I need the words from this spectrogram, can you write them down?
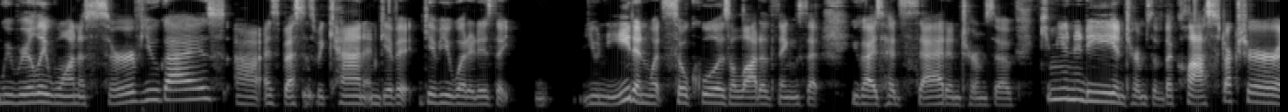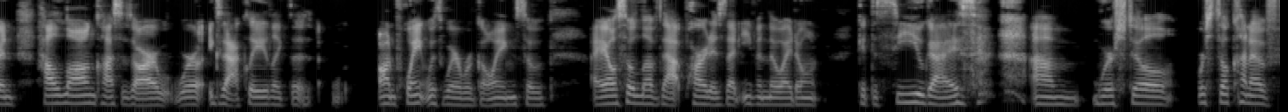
we really want to serve you guys uh, as best as we can and give it, give you what it is that you need. And what's so cool is a lot of things that you guys had said in terms of community, in terms of the class structure and how long classes are, were exactly like the on point with where we're going. So I also love that part is that even though I don't get to see you guys. Um we're still we're still kind of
